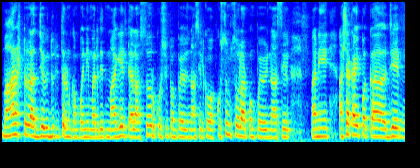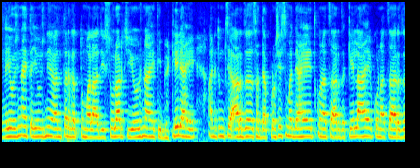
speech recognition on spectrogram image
महाराष्ट्र राज्य विद्युत वितरण कंपनी मर्यादित मागेल त्याला सौर कृषी पंप योजना असेल किंवा कुसुम सोलार पंप योजना असेल आणि अशा काही पक जे योजना आहेत त्या योजनेअंतर्गत तुम्हाला जी सोलारची योजना आहे ती भेटलेली आहे. आणि तुमचे अर्ज सध्या प्रोसेसमध्ये आहेत. कोणाचा अर्ज केला आहे कोणाचा अर्ज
